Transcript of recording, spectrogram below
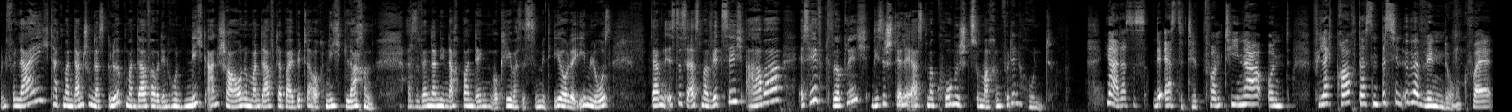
Und vielleicht hat man dann schon das Glück, man darf aber den Hund nicht anschauen und man darf dabei bitte auch nicht lachen. Also wenn dann die Nachbarn denken, okay, was ist denn mit ihr oder ihm los? Dann ist es erstmal witzig, aber es hilft wirklich, diese Stelle erstmal komisch zu machen für den Hund. Ja, das ist der erste Tipp von Tina und vielleicht braucht das ein bisschen Überwindung, weil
